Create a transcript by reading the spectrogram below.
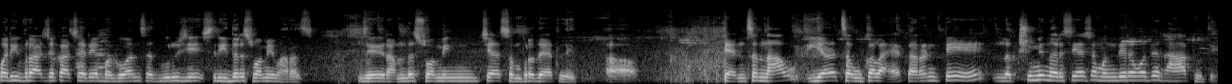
परिव्राजकाचार्य भगवान सद्गुरुजी श्रीधर स्वामी महाराज जे रामदास स्वामींच्या संप्रदायातले आहेत, त्यांचं नाव या चौकाला आहे कारण ते लक्ष्मी नरसिंहाच्या मंदिरामध्ये राहत होते.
